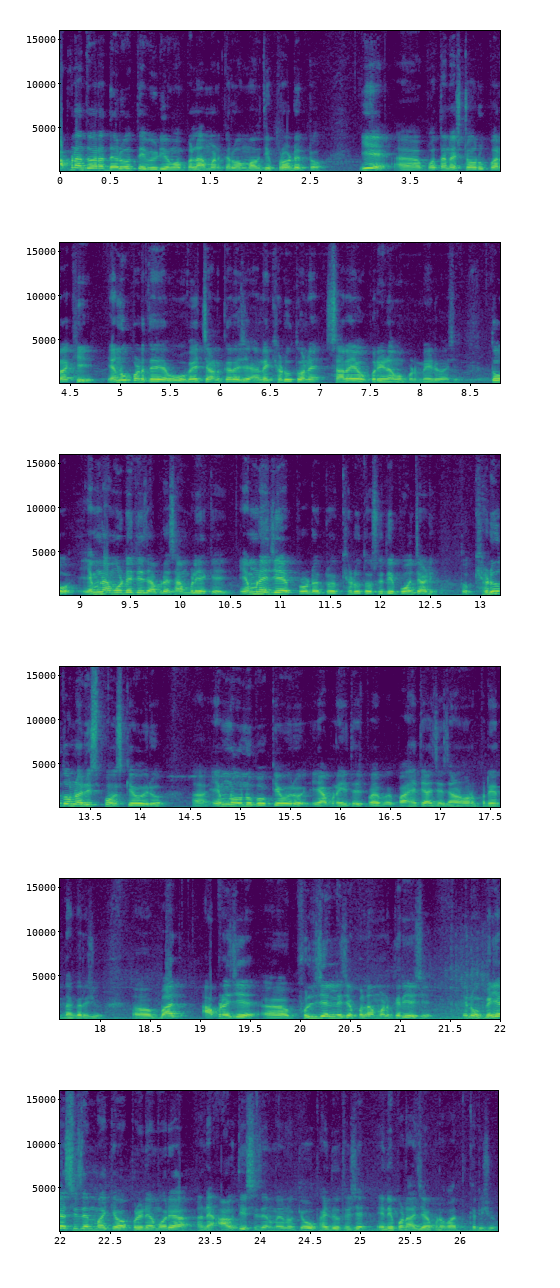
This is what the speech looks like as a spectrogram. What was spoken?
આપણા દ્વારા દર વખતે વિડીયોમાં ભલામણ કરવામાં આવતી પ્રોડક્ટો એ પોતાના સ્ટોર ઉપર રાખી એનું પણ તે વેચાણ કરે છે અને ખેડૂતોને સારા એવા પરિણામો પણ મેળવે છે. તો એમના મોઢેથી જ આપણે સાંભળીએ કે એમણે જે પ્રોડક્ટો ખેડૂતો સુધી પહોંચાડી, તો ખેડૂતોનો રિસ્પોન્સ કેવો રહ્યો? એમનો અનુભવ કેવો રહ્યો? એ આપણે હિતેશ પાસેથી આજે જાણવાનો પ્રયત્ન કરીશું. બાદ આપણે જે ફૂલજેલની જે ભલામણ કરીએ છીએ, એનું ગયા સિઝનમાં કેવા પરિણામો રહ્યા અને આવતી સિઝનમાં એનો કેવો ફાયદો થશે, એની પણ આજે આપણે વાત કરીશું.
